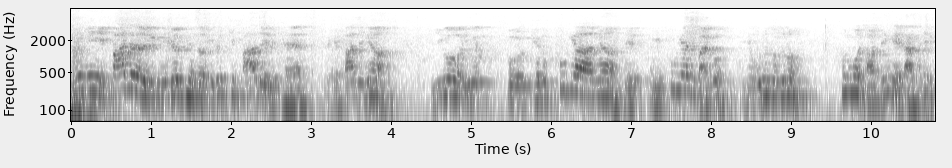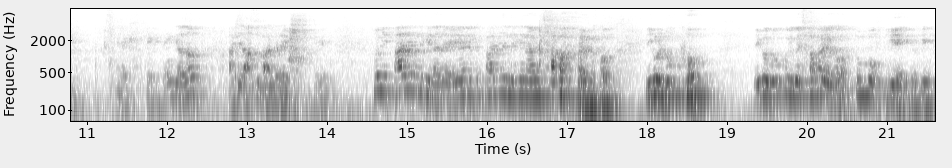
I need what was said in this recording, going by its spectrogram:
손이 빠져요. 이렇게 이렇게 해서 이렇게 빠져 이렇게. 이렇게 빠지면 이거 이거 뭐 계속 포기하면 예, 여기 포기하지 말고 이제 오른손으로 손목을 잡아 당겨요 나한테. 이렇게 이렇게, 이렇게 당겨서 다시 납수 만들어 이렇게, 이렇게. 손이 빠지는 느낌 나죠? 이렇게 빠지는 느낌 나면 잡아요 이거. 이걸 놓고 이거 놓고 이거 잡아요 이거. 손목 뒤에 여기.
